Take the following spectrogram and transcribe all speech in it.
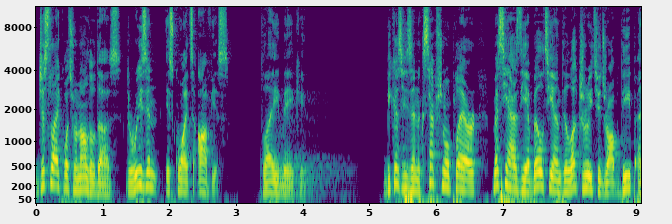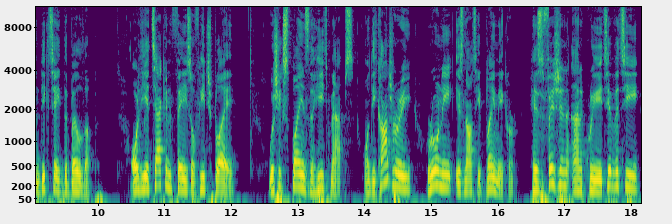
Just like what Ronaldo does, the reason is quite obvious. Playmaking. Because he's an exceptional player, Messi has the ability and the luxury to drop deep and dictate the build-up, or the attacking phase of each play, which explains the heat maps. On the contrary, Rooney is not a playmaker. His vision and creativity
